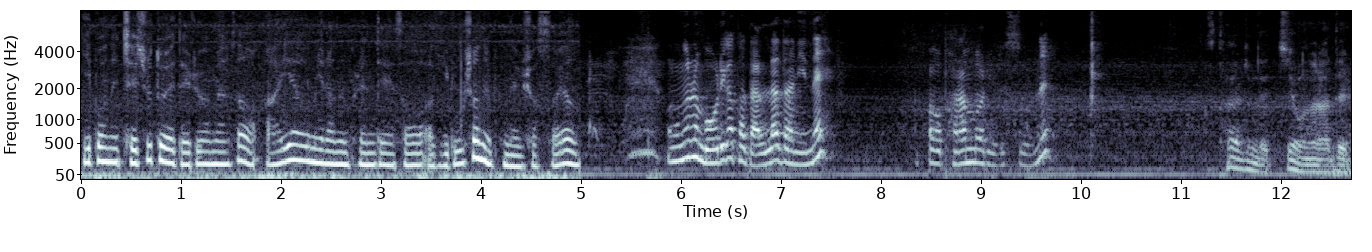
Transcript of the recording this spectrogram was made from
이번에 제주도에 내려오면서 아이아움이라는 브랜드에서 아기 로션을 보내주셨어요. 오늘은 머리가 다 날라다니네? 아빠가 바람머리를 했어 오늘? 스타일 좀 냈지 오늘 아들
